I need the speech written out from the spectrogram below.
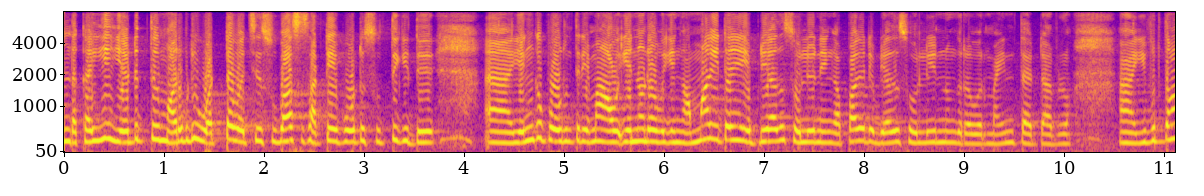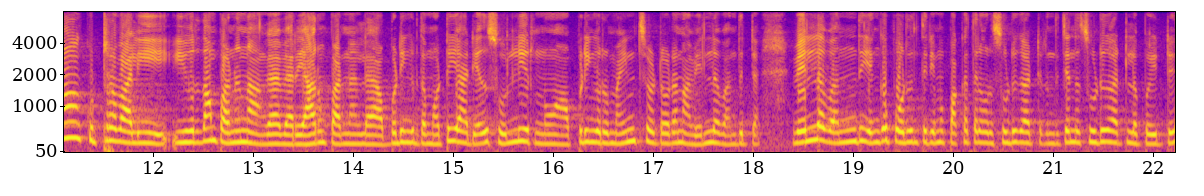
அந்த கையை எடுத்து மறுபடியும் ஒட்ட வச்சு சுபாஷ் சட்டையை போட்டு சுற்றிக்கிட்டு எங்கே போகணும்னு தெரியுமா? அவ என்னோட எங்கள் அம்மா கிட்ட எப்படியாவது சொல்லிடணும் எங்கள் அப்பா கிட்ட எப்படியாவது சொல்லிடணுங்கிற ஒரு மைண்ட் தாட் அப்புறம் இவர் தான் குற்றவாளி இவர் தான் பண்ணுனாங்க வேறு யாரும் பண்ணலை அப்படிங்கிறத மட்டும் யாரையாவது சொல்லிடணும் அப்படிங்கிற ஒரு மைண்ட் செட்டோட நான் வெளில வந்துட்டேன். வெளில வந்து எங்கே போகிறதுன்னு தெரியாமல் பக்கத்தில் ஒரு சுடுகாட்டு இருந்துச்சு. அந்த சுடுகாட்டில் போயிட்டு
